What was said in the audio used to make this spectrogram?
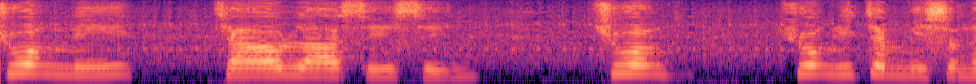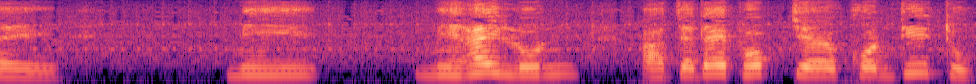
ช่วงนี้ชาวราศีสิงห์ช่วงช่วงนี้จะมีเสน่ห์มีมีให้ลุ้นอาจจะได้พบเจอคนที่ถูก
